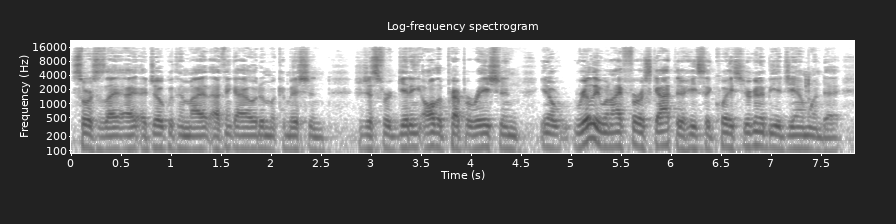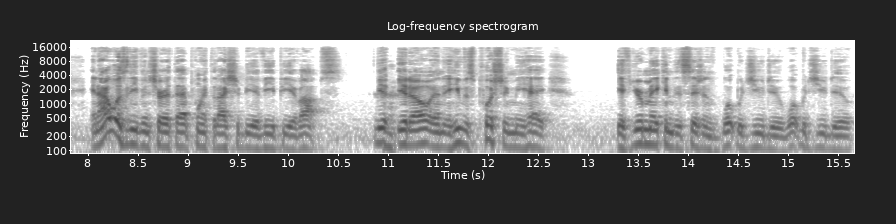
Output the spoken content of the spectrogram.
sources. I, I, joke with him. I, I think I owed him a commission for just for getting all the preparation. You know, really when I first got there, he said, "Quace, you're going to be a GM one day," and I wasn't even sure at that point that I should be a VP of Ops. You, you know, and he was pushing me, "Hey." If you're making decisions, what would you do? What would you do?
